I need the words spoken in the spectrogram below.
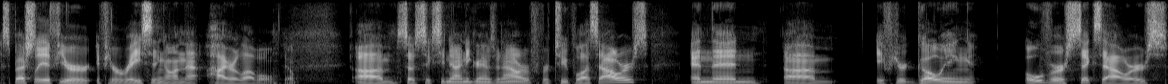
especially if you're if you're racing on that higher level. Yep. Um, so 60, 90 grams an hour for two plus hours. And then um, if you're going over six hours,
